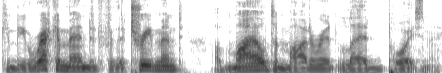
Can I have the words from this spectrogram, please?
can be recommended for the treatment of mild to moderate lead poisoning.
